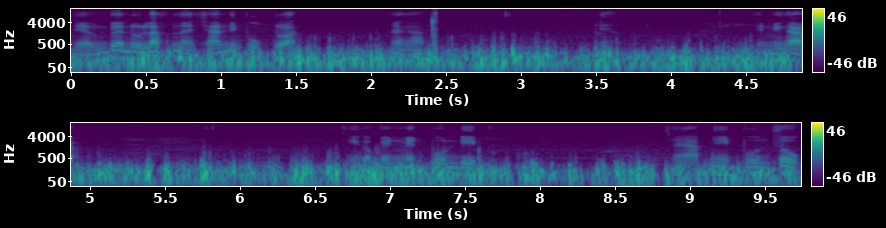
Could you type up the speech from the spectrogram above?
เดี๋ยวเพื่อนๆดูลักษณะชั้นที่ผุกร่อนนะครับ เนี่ย เห็นไหมครับ นี่ก็เป็นเม็ดปูนดิบนะครับ นี่ปูนสุก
